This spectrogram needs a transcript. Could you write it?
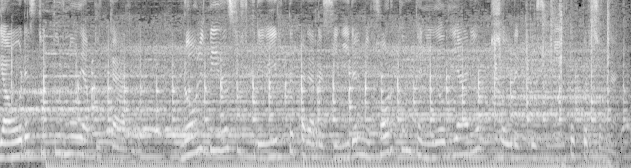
y ahora es tu turno de aplicarlo. No olvides suscribirte para recibir el mejor contenido diario sobre crecimiento personal.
